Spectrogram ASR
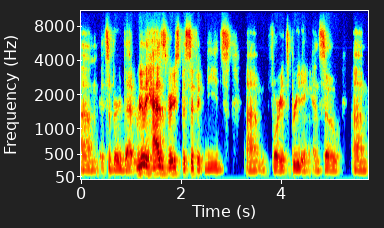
Um, it's a bird that really has very specific needs um, for its breeding. And so um,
